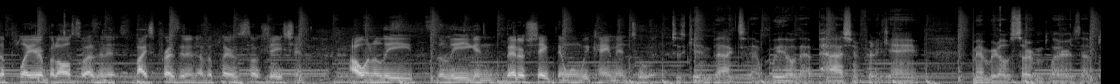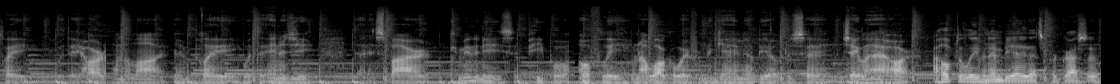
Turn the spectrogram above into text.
a player, but also as a vice president of the Players Association. I want to leave the league in better shape than when we came into it. Just getting back to that will, that passion for the game. Remember those certain players that play with their heart on the line and play with the energy that inspired communities and people. Hopefully, when I walk away from the game, they'll be able to say, Jalen had heart. I hope to leave an NBA that's progressive,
